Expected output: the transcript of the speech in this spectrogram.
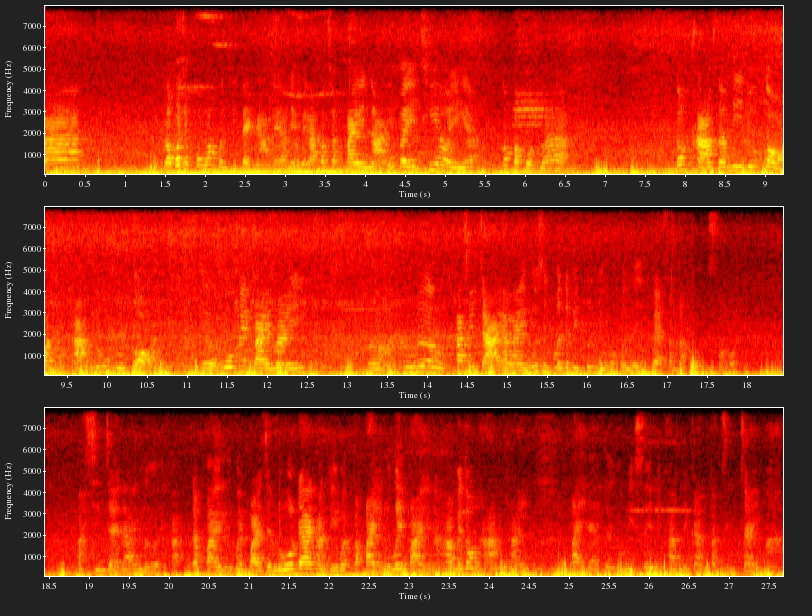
ลา เราก็จะพบว่าคนที่แต่งงานแล้วเนี่ยเวลาเขาจะไปไหนไปเที่ยวอย่างเงี้ยก็ปรากฏว่า ต้องถามสามีดูก่อนต้องถามลูกดูก่อนเออลูกให้ไปไหมเออทั้งเรื่องค่าใช้จ่ายอะไรรู้สึกมันจะไปขึ้นอยู่กับคนอื่นแต่สำหรับคนโสดตัดสินใจได้เลยค่ะจะไปหรือไม่ไปจะรู้ได้ทันทีว่าจะไปหรือไม่ไปนะคะ ไม่ต้องถามใครไปได้เลยก็มีเสรีภาพในการตัดสินใจมาก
